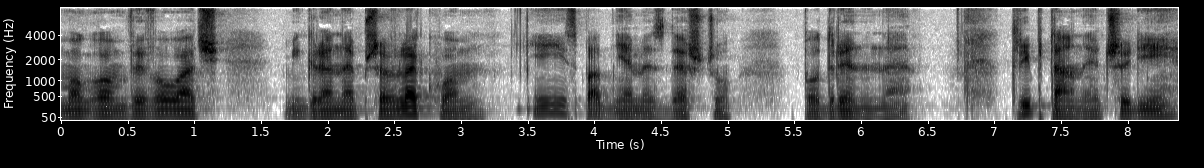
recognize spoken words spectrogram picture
mogą wywołać migrenę przewlekłą i spadniemy z deszczu pod rynnę. Triptany, czyli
